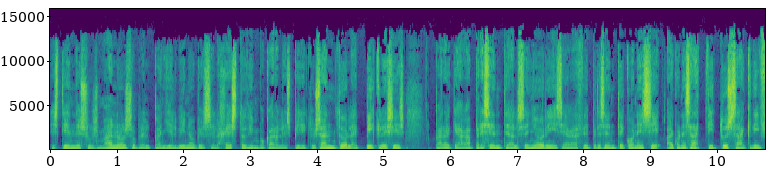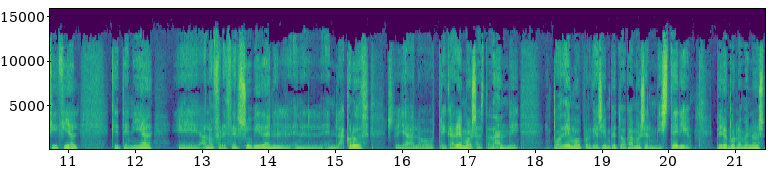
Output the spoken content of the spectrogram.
extiende sus manos sobre el pan y el vino, que es el gesto de invocar al Espíritu Santo, la epíclesis, para que haga presente al Señor y se haga presente con, ese, con esa actitud sacrificial que tenía eh, al ofrecer su vida en, el, en, el, en la cruz. Esto ya lo explicaremos hasta dónde podemos, porque siempre tocamos el misterio, pero por lo menos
